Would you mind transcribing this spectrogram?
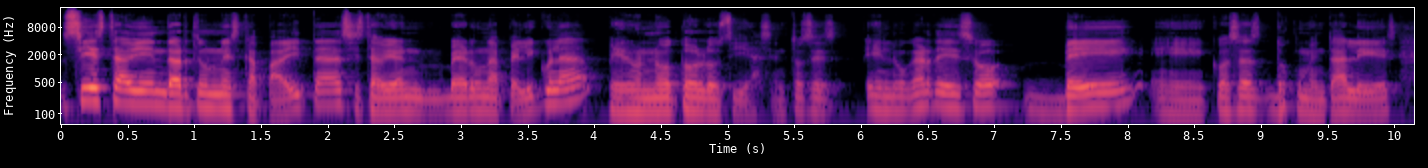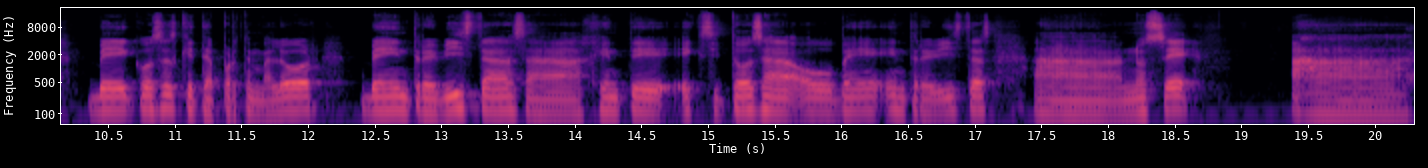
Sí está bien darte una escapadita, sí está bien ver una película, pero no todos los días. Entonces, en lugar de eso, ve eh, cosas documentales, ve cosas que te aporten valor, ve entrevistas a gente exitosa o ve entrevistas a, no sé, a,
